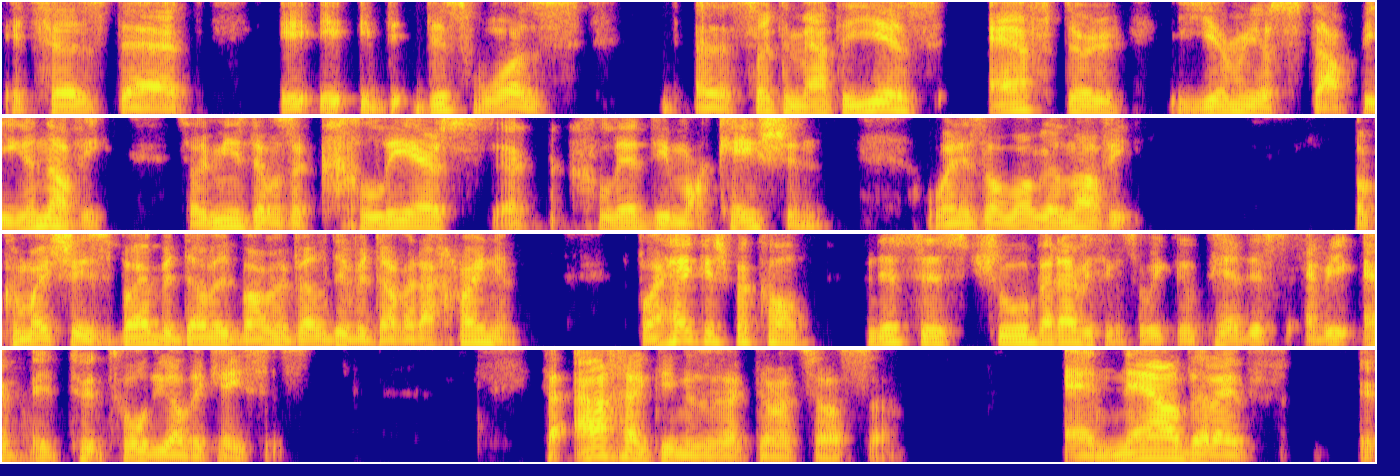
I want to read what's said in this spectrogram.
It says that it, it, it, this was a certain amount of years after Yirmiyah stopped being a navi. So it means there was a clear, a clear demarcation when he's no longer a navi. For Hekesh Bakol, this is true about everything. So we compare this every, every to, to all the other cases. And now that I've uh,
